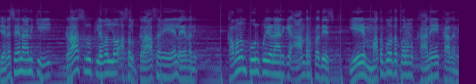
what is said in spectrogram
జనసేనానికి గ్రాస్ రూట్ లెవెల్లో అసలు గ్రాసమే లేదని. కమలం పూలు పూయడానికి ఆంధ్రప్రదేశ్ ఏ మతబురద కొలను కానే కాదని.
